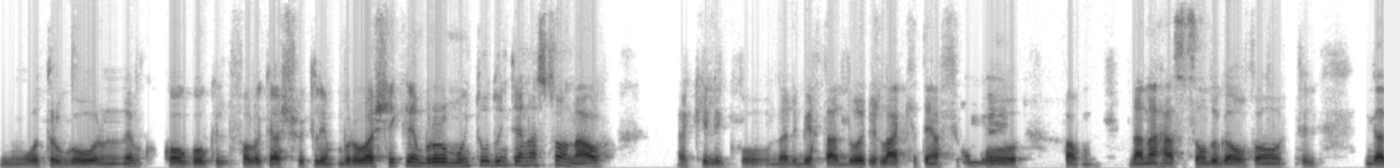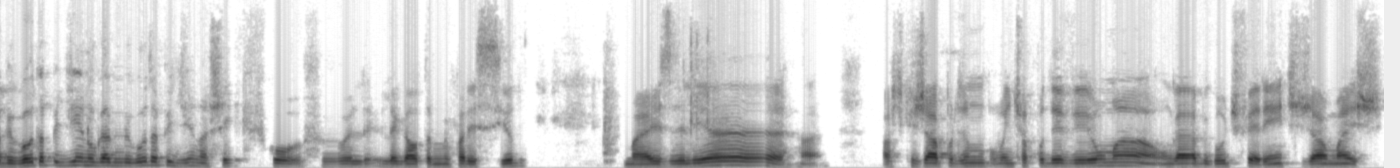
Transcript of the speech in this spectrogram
um, um outro gol, eu não lembro qual gol que ele falou que achou que lembrou. Eu achei que lembrou muito do Internacional aquele da Libertadores lá que tem a ficou da narração do Galvão. Gabigol tá pedindo, o Gabigol tá pedindo. Achei que ficou legal também, parecido. Mas ele é. Acho que já, por exemplo, a gente vai poder ver uma, um Gabigol diferente, já mais,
